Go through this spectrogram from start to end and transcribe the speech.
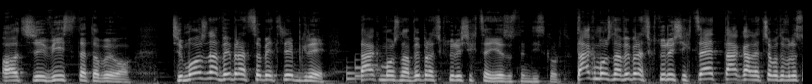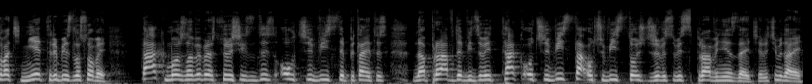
oczywiste to było. Czy można wybrać sobie tryb gry? Tak, można wybrać, który się chce. Jezus, ten Discord. Tak, można wybrać, który się chce. Tak, ale trzeba to wylosować. Nie, tryb jest losowy. Tak, można wybrać, który się chce. To jest oczywiste pytanie. To jest naprawdę, widzowie, tak oczywista oczywistość, że wy sobie sprawy nie zdajecie. Lecimy dalej.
